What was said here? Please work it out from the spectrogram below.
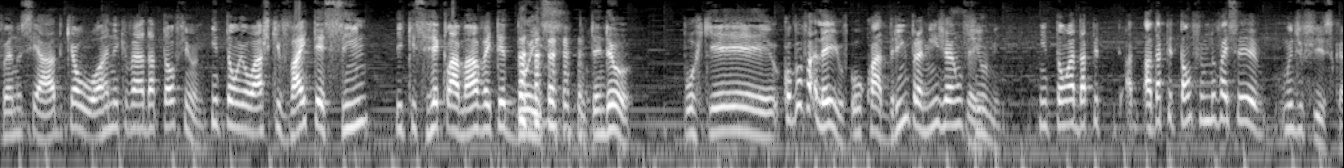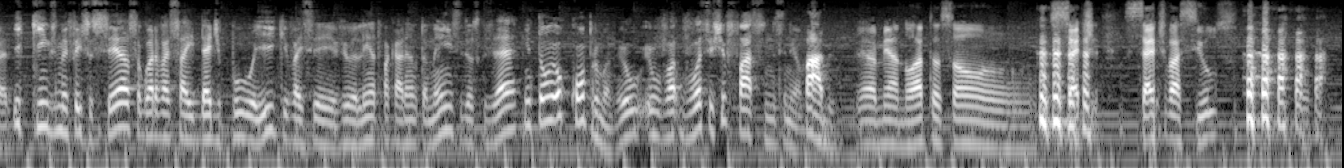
foi anunciado que é o Warner que vai adaptar o filme. Então eu acho que vai ter sim. E que se reclamar vai ter dois, entendeu? Porque, como eu falei, o quadrinho pra mim já é um Sei. filme. Então adap- a- adaptar um filme não vai ser muito difícil, cara. E Kingsman fez sucesso, agora vai sair Deadpool aí, que vai ser violento pra caramba também, se Deus quiser. Então eu compro, mano. Eu, eu vou assistir fácil no cinema. Fábio. É, a minha nota são sete, sete vacilos.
